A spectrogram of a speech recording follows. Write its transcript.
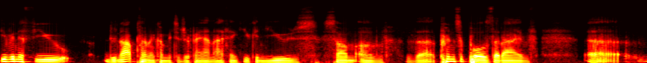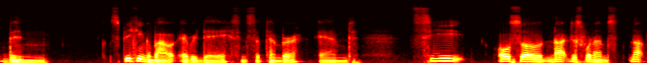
even if you do not plan on coming to Japan, I think you can use some of the principles that I've uh, been speaking about every day since September. And see also not just what I'm not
